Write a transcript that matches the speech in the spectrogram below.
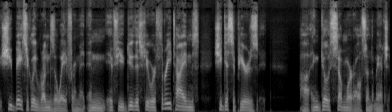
she basically runs away from it. And if you do this to her three times, she disappears uh, and goes somewhere else in the mansion.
